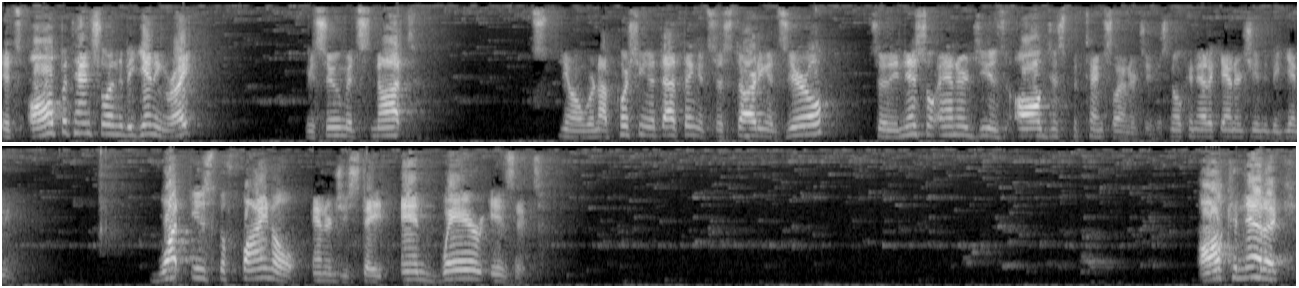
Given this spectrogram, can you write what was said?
It's all potential in the beginning, right? We assume it's not, you know, we're not pushing at that thing. It's just starting at zero. So the initial energy is all just potential energy. There's no kinetic energy in the beginning. What is the final energy state and where is it? All kinetic.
